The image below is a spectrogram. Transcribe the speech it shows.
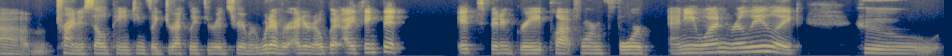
um, trying to sell paintings like directly through Instagram or whatever. I don't know. But I think that it's been a great platform for anyone really like who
